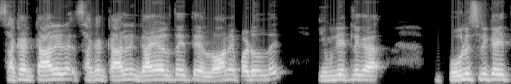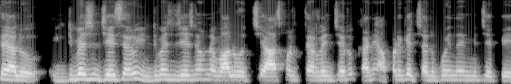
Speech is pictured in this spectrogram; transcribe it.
సగం కాలిన సగం కాలిన గాయాలతో అయితే లోనే పడి ఉంది ఇమీడియట్లీగా పోలీసులకి అయితే వాళ్ళు ఇంటిమేషన్ చేశారు. ఇంటిమేషన్ చేసిన వాళ్ళు వచ్చి హాస్పిటల్‌కి తరలించారు. కానీ అప్పటికే చనిపోయిందని చెప్పి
